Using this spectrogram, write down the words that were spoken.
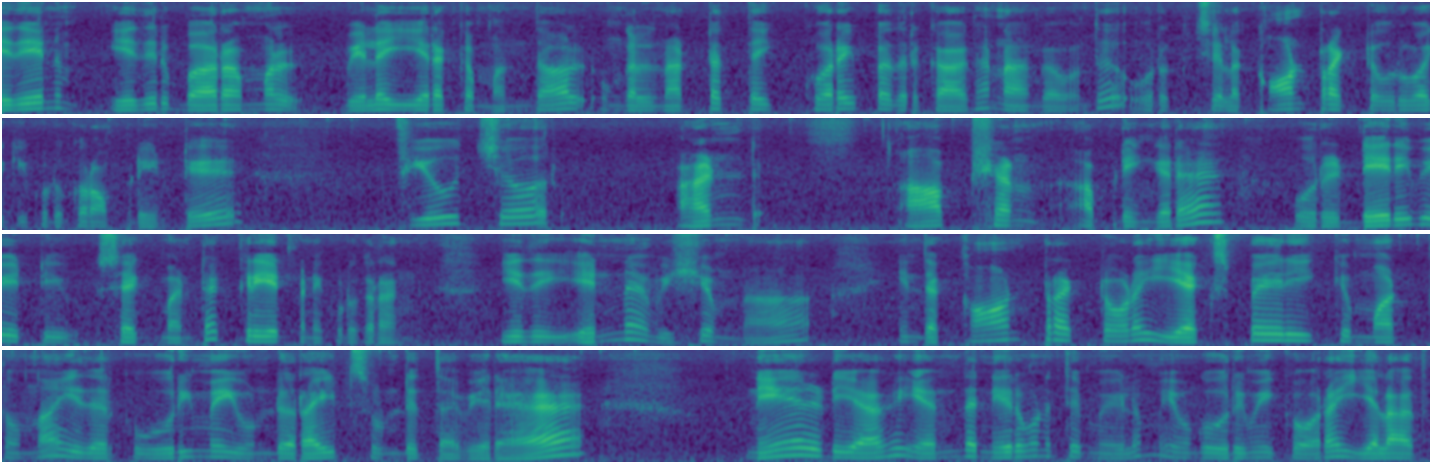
ஏதேனும் எதிர்பாராமல் விலை இறக்கம் வந்தால் உங்கள் நட்டத்தை குறைப்பதற்காக நாங்கள் வந்து ஒரு சில கான்ட்ராக்டை உருவாக்கி கொடுக்குறோம் அப்படின்ட்டு ஃப்யூச்சர் அண்ட் ஆப்ஷன் அப்படிங்கிற ஒரு டெரிவேட்டிவ் செக்மெண்ட்டை க்ரியேட் பண்ணி கொடுக்குறாங்க. இது என்ன விஷயம்னா இந்த கான்ட்ராக்டோட எக்ஸ்பைரிக்கு மட்டும்தான் இதற்கு உரிமை உண்டு ரைட்ஸ் உண்டு தவிர நேரடியாக எந்த நிறுவனத்தின் மேலும் இவங்க உரிமை கோர இயலாது.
